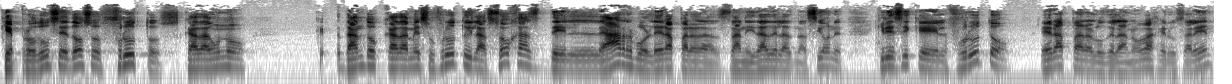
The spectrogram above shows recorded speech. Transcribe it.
que produce dos frutos, cada uno dando cada mes su fruto y las hojas del árbol era para la sanidad de las naciones. Quiere decir que el fruto era para los de la Nueva Jerusalén,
